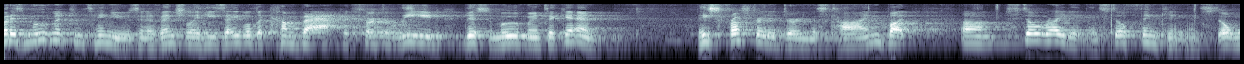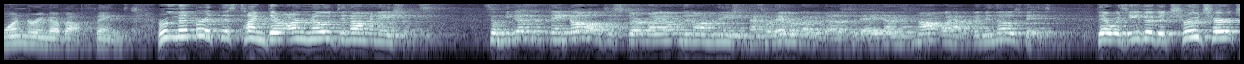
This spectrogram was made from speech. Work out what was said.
But his movement continues, and eventually he's able to come back and start to lead this movement again. He's frustrated during this time, but um, still writing and still thinking and still wondering about things. Remember, at this time, there are no denominations. So he doesn't think, oh, I'll just start my own denomination. That's what everybody does today. That is not what happened in those days. There was either the true church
